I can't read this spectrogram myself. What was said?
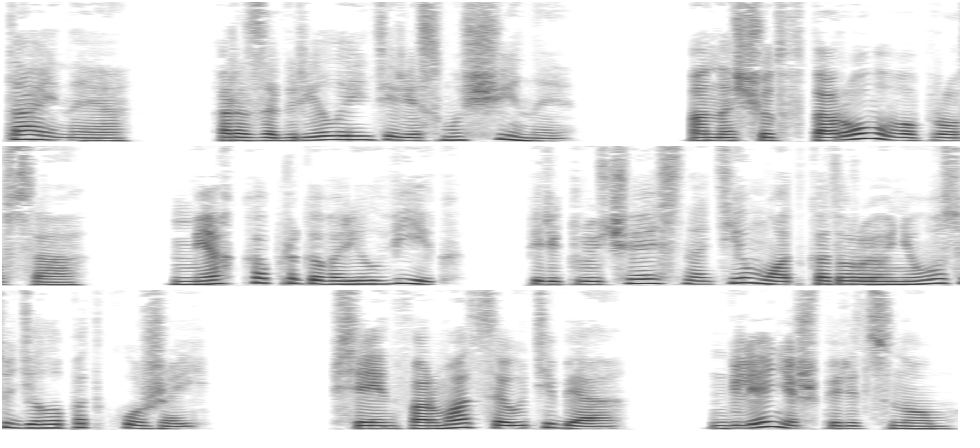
тайная, разогрела интерес мужчины. А насчет второго вопроса Мягко проговорил Вик, переключаясь на тему, от которой у него зудело под кожей. «Вся информация у тебя. Глянешь перед сном?»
